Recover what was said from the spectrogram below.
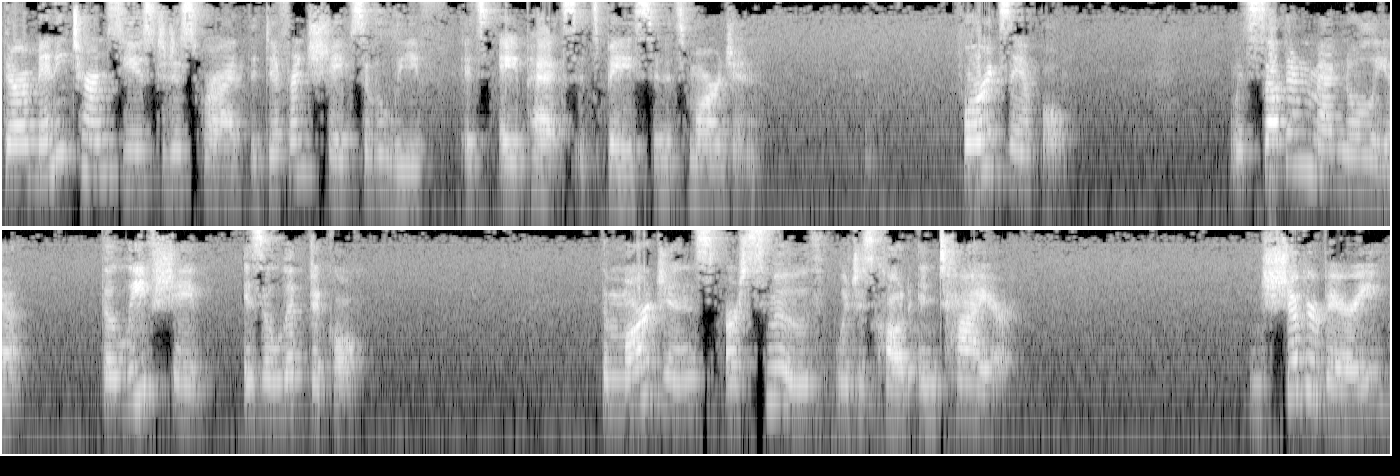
There are many terms used to describe the different shapes of a leaf, its apex, its base, and its margin. For example, with southern magnolia, the leaf shape is elliptical. The margins are smooth, which is called entire. In sugarberry,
